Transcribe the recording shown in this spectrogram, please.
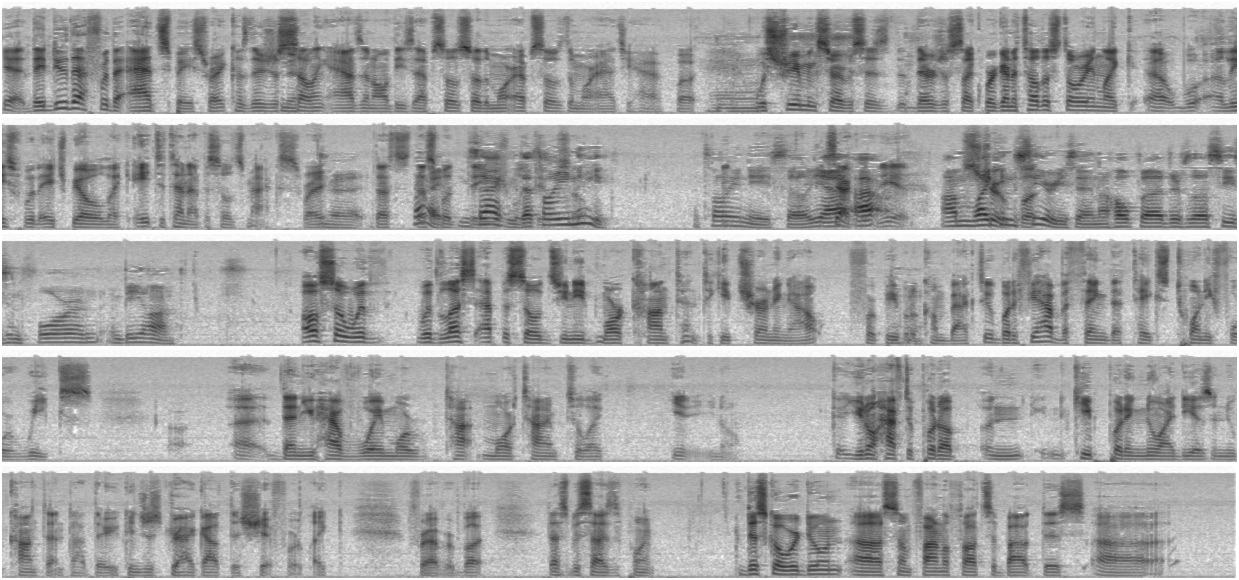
Yeah, they do that for the ad space, right? Because they're just Yeah. selling ads in all these episodes. So the more episodes, the more ads you have. But Mm. with streaming services, they're just like we're going to tell the story in like uh, w- at least with HBO, like eight to ten episodes max, right? Right. That's that's right, what exactly. That's do, all you so- need. That's all you need. So yeah, Exactly. I, yeah. It's liking true, the series, and I hope uh, there's a season four and, and beyond. Also, with with less episodes, you need more content to keep churning out for people Mm-hmm. to come back to. But if you have a thing that takes 24 weeks, uh, then you have way more time more time to like, you, you know, you don't have to put up and keep putting new ideas and new content out there. You can just drag out this shit for like forever. But that's besides the point. Disco, we're doing uh, some final thoughts about this uh,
